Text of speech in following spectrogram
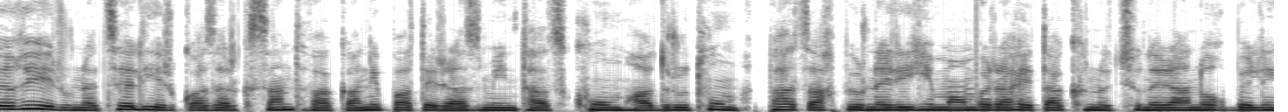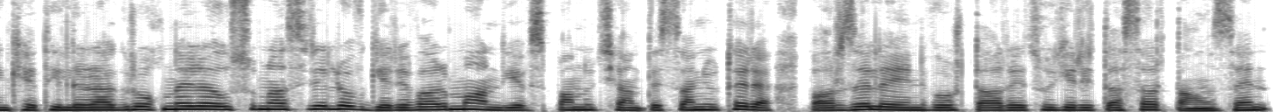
տեղի էր ունեցել 2020 թվականի պատերազմի ընթացքում Հադրութում բաց աղբյուրների հիման վրա հետաքննություններ անող Բելինքեթի լրագրողները ուսումնասիրելով Գերեվարման եւ սպանության տեսանյութերը, ողրել էին, որ տարեց ու երիտասարդ անզեն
